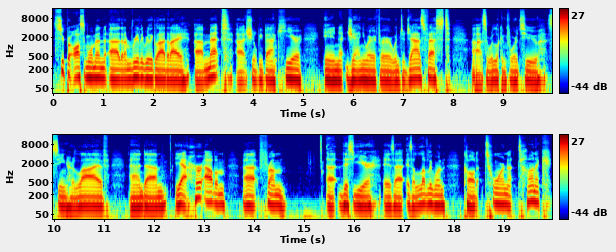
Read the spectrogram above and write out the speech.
super awesome woman uh, that I'm really really glad that I uh, met. Uh, she'll be back here in January for Winter Jazz Fest, uh, so we're looking forward to seeing her live. And um, yeah, her album uh, from uh, this year is a is a lovely one called Torn Tonic,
